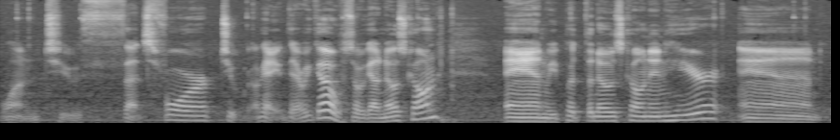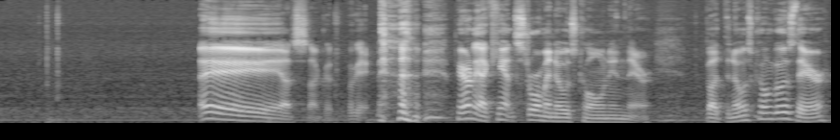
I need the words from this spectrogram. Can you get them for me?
one, two, that's four, two. Okay, there we go. So we got a nose cone. And we put the nose cone in here, and... Hey, that's not good. Okay. Apparently I can't store my nose cone in there. But the nose cone goes there,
